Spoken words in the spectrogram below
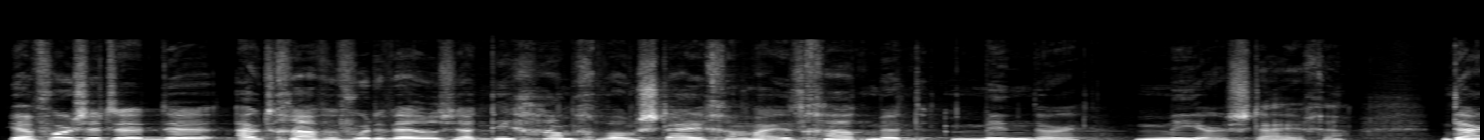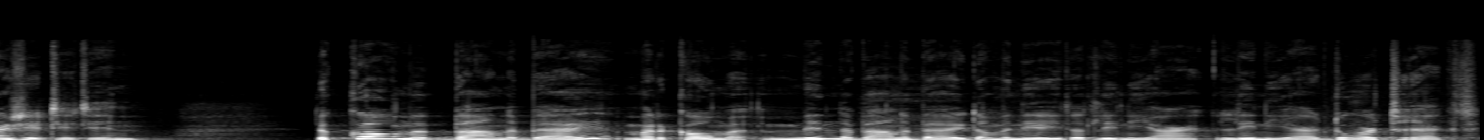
Ja, voorzitter, de uitgaven voor de WLZ die gaan gewoon stijgen, maar het gaat met minder meer stijgen. Daar zit dit in. Er komen banen bij, maar er komen minder banen bij dan wanneer je dat lineair, lineair doortrekt.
